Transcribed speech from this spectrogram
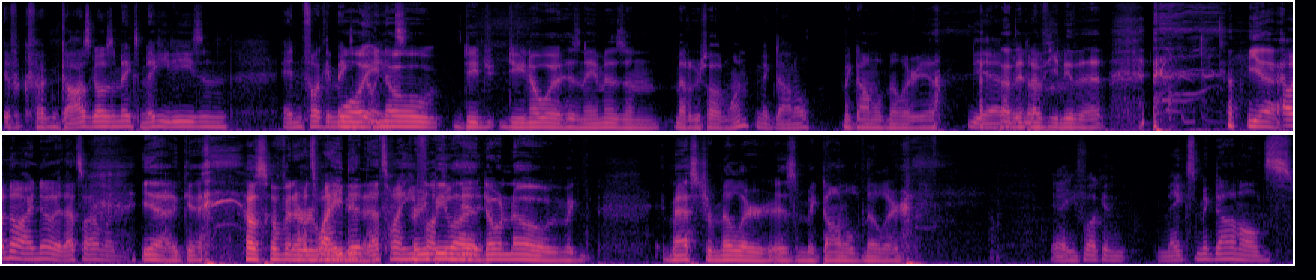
If fucking Kaz goes and makes Mickey D's and and fucking makes Well, you know, did you, do you know what his name is in Metal Gear Solid One? McDonald. McDonald Miller. Yeah, Yeah. I didn't know if you knew that. yeah. Oh no, I know it. That's why I'm like, Yeah, okay. I was hoping everybody That's why he did- that. that's why he For fucking people did that it. don't know, Mc- Master Miller is McDonald Miller. yeah, he fucking makes McDonald's,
